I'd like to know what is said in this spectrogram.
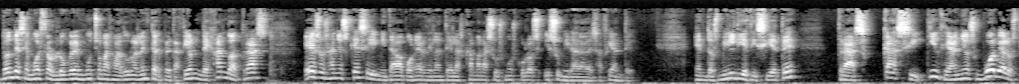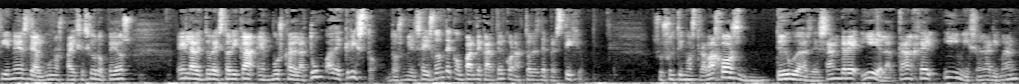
donde se muestra un Lundgren mucho más maduro en la interpretación, dejando atrás esos años que se limitaba a poner delante de las cámaras sus músculos y su mirada desafiante. En 2017, tras casi 15 años, vuelve a los cines de algunos países europeos en la aventura histórica En busca de la tumba de Cristo, 2006, donde comparte cartel con actores de prestigio. Sus últimos trabajos, Deudas de Sangre y El Arcángel y Missionary Man,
